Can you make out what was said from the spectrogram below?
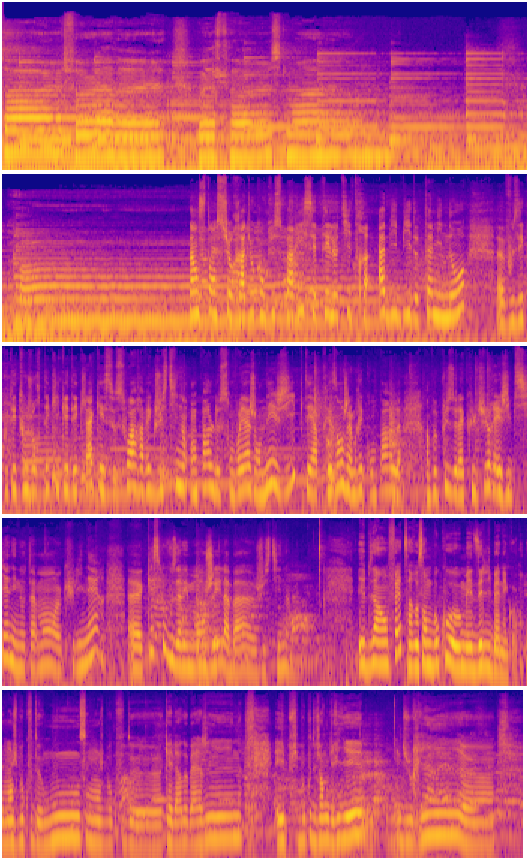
heart forever with. L'instant sur Radio Campus Paris, c'était le titre Habibi de Tamino. Euh, Vous écoutez toujours Tes clics et tes et ce soir avec Justine, on parle de son voyage en Égypte et à présent j'aimerais qu'on parle un peu plus de la culture égyptienne et notamment euh, culinaire. Euh, Qu'est-ce que vous avez mangé là-bas, Justine? Eh bien, en fait, ça ressemble beaucoup au mezzé libanais. Quoi. On mange beaucoup de mousse, on mange beaucoup de caviar d'aubergine, et puis beaucoup de viande grillée, du riz. euh,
